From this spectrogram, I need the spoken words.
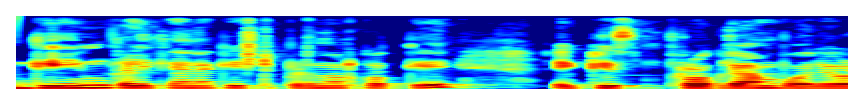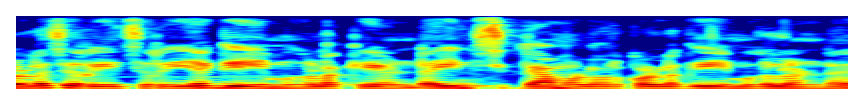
ഗെയിം കളിക്കാനൊക്കെ ഇഷ്ടപ്പെടുന്നവർക്കൊക്കെ ക്വിസ് പ്രോഗ്രാം പോലെയുള്ള ചെറിയ ചെറിയ ഗെയിമുകളൊക്കെ ഉണ്ട്. ഇൻസ്റ്റഗ്രാം ഉള്ളവർക്കുള്ള ഗെയിമുകളുണ്ട്.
